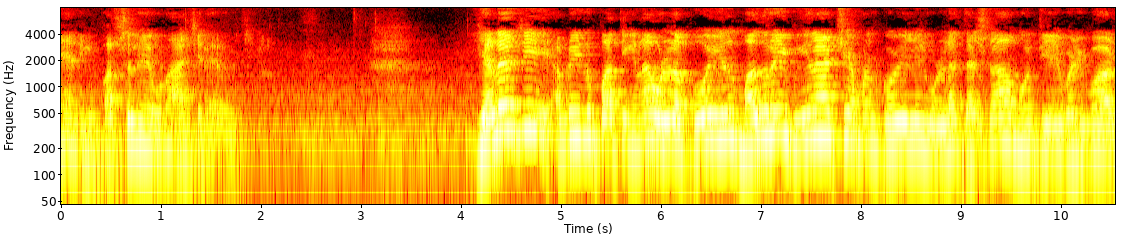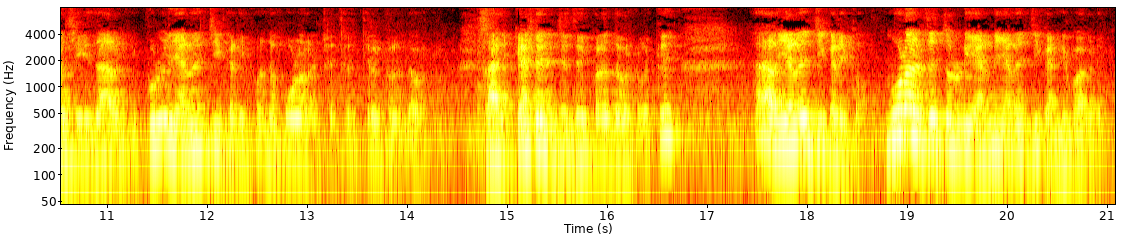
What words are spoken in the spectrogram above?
ஏன்? நீங்கள் பர்ஸ்லேயே கூட ஆஞ்சநேயரை வச்சுக்கலாம். எலர்ஜி அப்படின்னு பார்த்தீங்கன்னா உள்ள கோயில் மதுரை மீனாட்சி அம்மன் கோயிலில் உள்ள தட்சிணாமூர்த்தியை வழிபாடு செய்தால் ஃபுல் எனர்ஜி கிடைக்கும். இந்த மூல நட்சத்திரத்தில் பிறந்தவர்கள் சாரி கேட்ட நட்சத்திரத்தில் பிறந்தவர்களுக்கு எனர்ஜி கிடைக்கும். மூல நட்சத்திரத்தினுடைய எண்ணெய் எனர்ஜி கண்டிப்பாக கிடைக்கும்.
